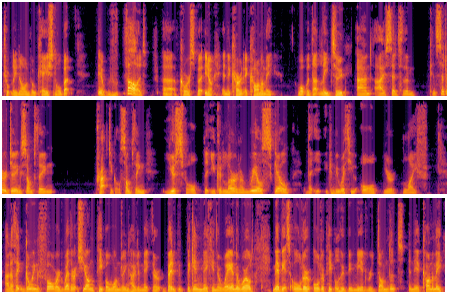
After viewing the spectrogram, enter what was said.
totally non-vocational, but, you know, valid, uh, of course, but, you know, in the current economy, what would that lead to? And I've said to them, consider doing something practical, something useful that you could learn, a real skill that can be with you all your life. And I think going forward, whether it's young people wondering how to make their, begin making their way in the world, maybe it's older, older people who've been made redundant in the economy.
